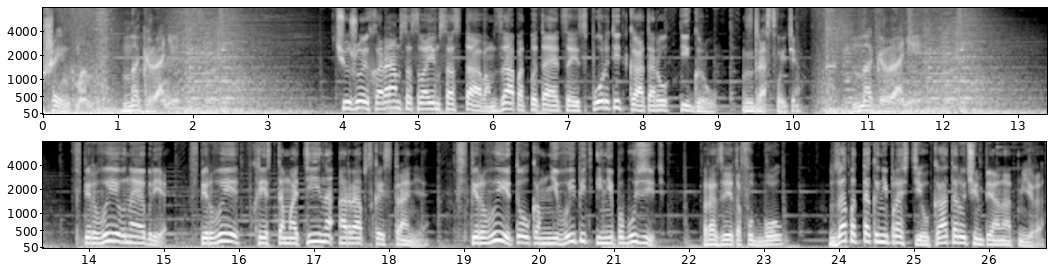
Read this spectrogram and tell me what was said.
Шейнгман. На грани. Чужой харам со своим составом Запад пытается испортить Катару игру. Здравствуйте. На грани. Впервые в ноябре. Впервые в хрестоматийно-арабской стране. Впервые толком не выпить и не побузить. Разве это футбол? Запад так и не простил Катару чемпионат мира.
